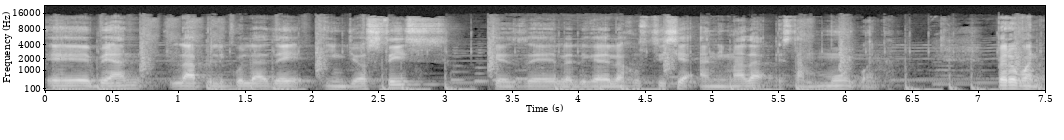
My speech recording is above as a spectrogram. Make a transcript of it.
eh, vean la película de Injustice, que es de la Liga de la Justicia animada. Está muy buena. Pero bueno,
